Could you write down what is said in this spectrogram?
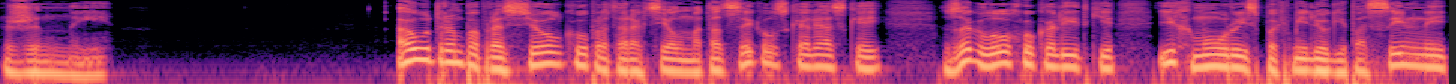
жены. А утром по проселку протарахтел мотоцикл с коляской, заглох у калитки, и хмурый с похмелюги посыльный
